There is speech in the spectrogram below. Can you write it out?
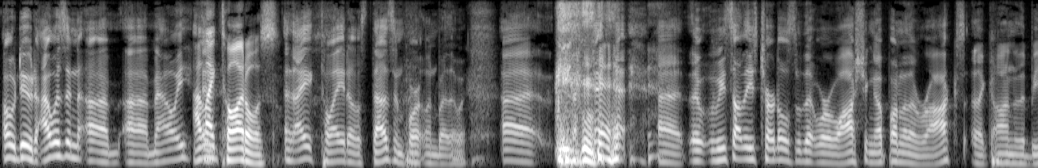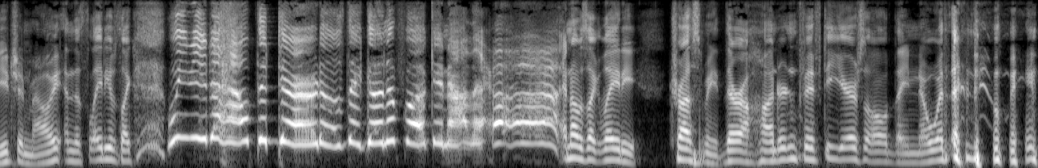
Oh, dude, I was in um, uh, Maui. I like turtles. I like tomatoes. That's in Portland, by the way. Uh, uh, we saw these turtles that were washing up onto the rocks, like on the beach in Maui, and this lady was like, "We need to help the turtles. They're gonna fucking out there." Ah!" And I was like, "Lady, trust me. They're 150 years old. They know what they're doing.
